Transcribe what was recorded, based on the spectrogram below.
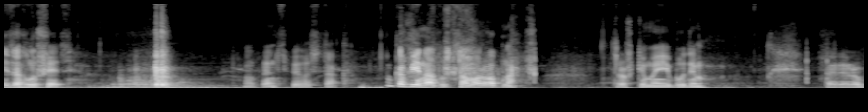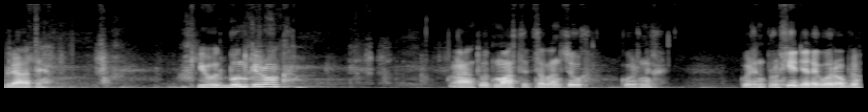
і заглушити. Ну, в принципі, ось так. Ну, кабіна тут саморобна. Трошки ми її будемо переробляти. Такий от бункерок. А, тут маститься ланцюг кожних, кожен прохід я так роблю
